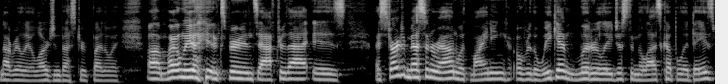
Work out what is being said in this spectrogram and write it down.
not really a large investor, by the way. Um, my only experience after that is I started messing around with mining over the weekend, literally just in the last couple of days.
